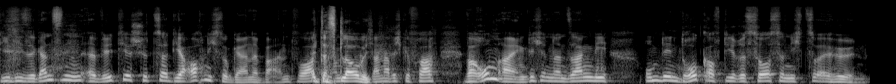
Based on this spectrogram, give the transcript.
die diese ganzen äh, Wildtierschützer dir auch nicht so gerne beantworten. Das glaube ich. Und dann habe ich gefragt, warum eigentlich? Und dann sagen die, um den Druck auf die Ressource nicht zu erhöhen.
